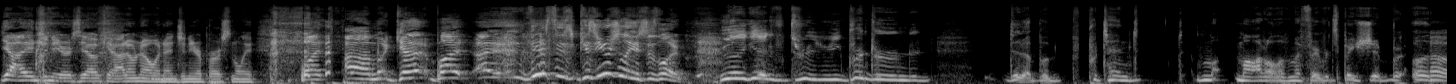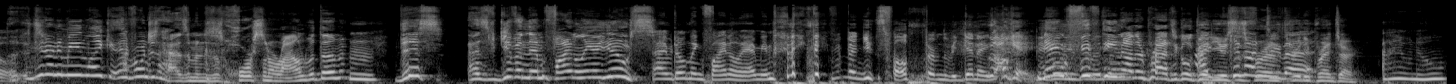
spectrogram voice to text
Yeah, engineers. Yeah, okay. I don't know an engineer personally, but um, get but uh, this is because usually it's just like I get a 3D printer and did up a pretend. mo- Model of my favorite spaceship. but, Uh, Oh. Do you know what I mean? Like everyone just has them and is just horsing around with them. Hmm. This has given them finally a use. I don't think finally. I mean, I think they've been useful from the beginning. Okay, People name use them as 15 other practical good I uses for a do 3D printer. I don't know.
